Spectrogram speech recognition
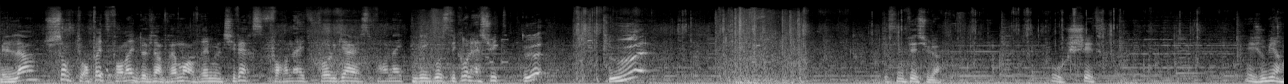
Mais là, tu sens que en fait, Fortnite devient vraiment un vrai multiverse. Fortnite Fall Guys, Fortnite C'est quoi la suite? Euh, euh. Qu'est-ce qu'il me fait celui-là? Oh shit. Il joue bien.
